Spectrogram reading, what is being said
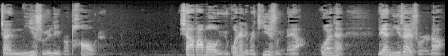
在泥水里边泡着呢，下大暴雨，棺材里边积水了呀，棺材连泥带水的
